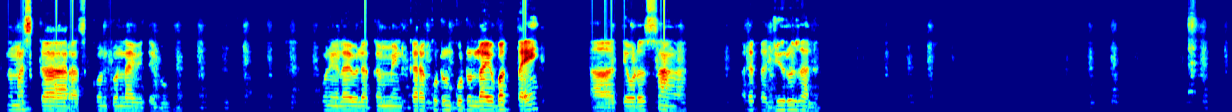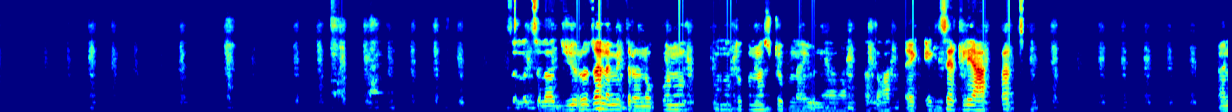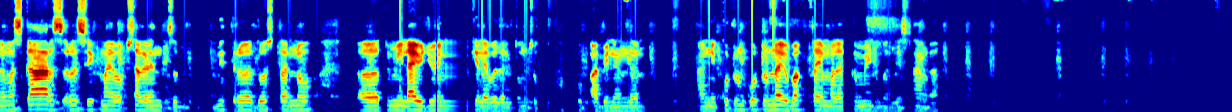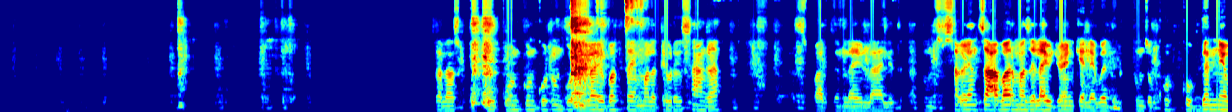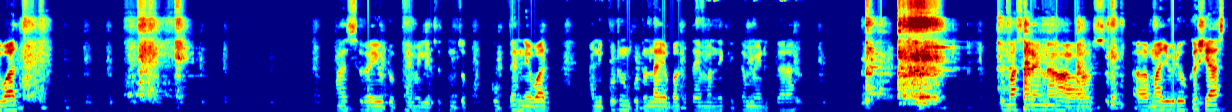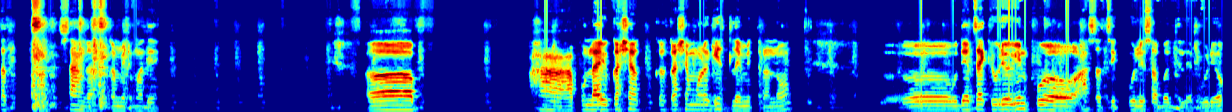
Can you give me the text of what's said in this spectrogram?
नमस्कार. आज कोण कोण लाईव्ह येते बघू. कोणी लाईव्हला कमेंट करा. कुठून कुठून लाईव्ह बघताय? तेवढंच सांगा. अरे का? झिरो झालं. चला चला. झिरो झाला मित्रांनो. कोण कोण होतो कोणाच स्टोक आता एक्झॅक्टली आत्ताच. नमस्कार रसिक मायबाप सगळ्यांचं मित्र दोस्तांनो. तुम्ही लाईव्ह जॉईन केल्याबद्दल तुमचं खूप खूप अभिनंदन. आणि कुठून कुठून लाईव्ह बघताय मला कमेंटमध्ये सांगा. चला कोण कोण कुठून कुठून लाईव्ह बघताय मला तेवढं सांगा. पाच जण लाईव्हला आले तर तुमचं सगळ्यांचा आभार माझं लाईव्ह जॉईन केल्याबद्दल. तुमचं खूप खूप धन्यवाद. माझ्या सगळ्या युट्यूब फॅमिलीचं तुमचं खूप खूप धन्यवाद. आणि कुठून कुठून लाईव्ह बघताय म्हणले की कमेंट करा. तुम्हा सगळ्यांना माझे व्हिडिओ कसे असतात सांगा कमेंटमध्ये. हा आपण लाईव्ह कशा कशामुळे घेतलंय मित्रांनो? उद्याचा एक व्हिडिओ येईन असाच एक पोलिसाबद्दल आहे व्हिडिओ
